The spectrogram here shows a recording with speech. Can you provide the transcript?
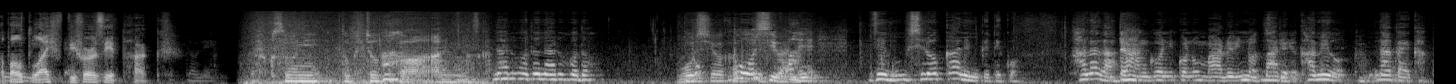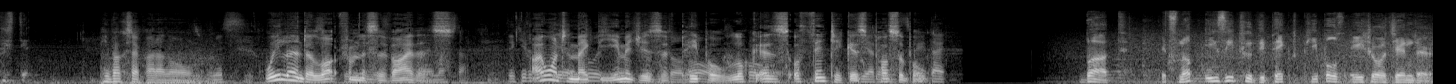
about life before the attack. Ah, 服装に特徴とかはありますかなるほどなるほど帽子は帽子はね全部後ろ側に向けてこう 花が団子にこの丸いのつけ丸い紙を中へ隠して We learned a lot from the survivors. I want to make the images of people look as authentic as possible. But it's not easy to depict people's age or gender,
